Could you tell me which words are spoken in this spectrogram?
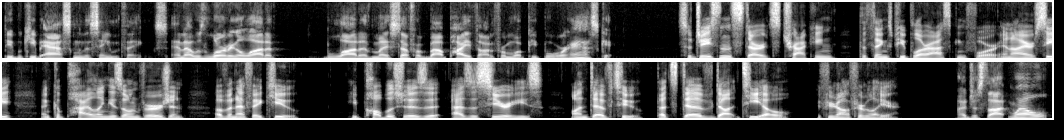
People keep asking the same things. And I was learning a lot of a lot of my stuff about Python from what people were asking. So Jason starts tracking the things people are asking for in IRC and compiling his own version of an FAQ. He publishes it as a series on dev2. That's dev.to if you're not familiar. I just thought, well,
